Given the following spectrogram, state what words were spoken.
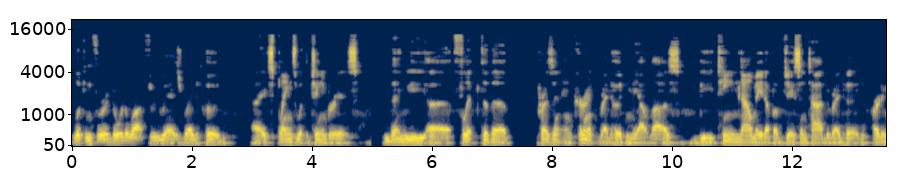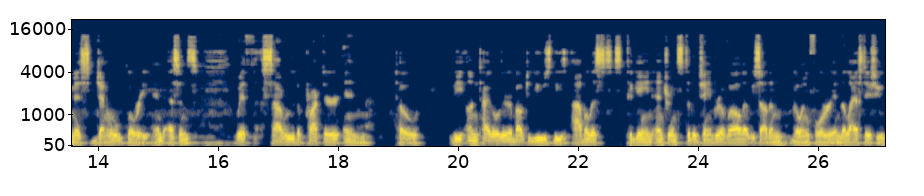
looking for a door to walk through as Red Hood uh, explains what the chamber is. Then we uh, flip to the present and current Red Hood and the Outlaws, the team now made up of Jason Todd the Red Hood, Artemis, General Glory, and Essence, with Saru the Proctor in tow. The Untitled are about to use these obelisks to gain entrance to the Chamber of All that we saw them going for in the last issue.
